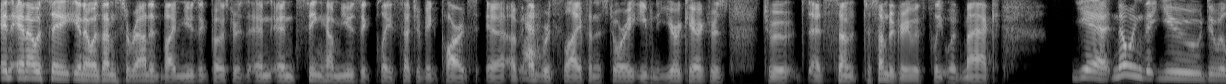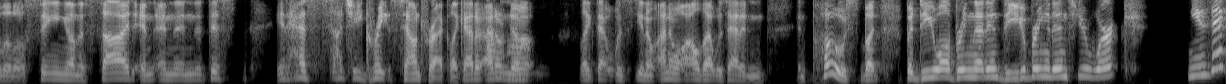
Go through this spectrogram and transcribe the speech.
And and I would say, you know, as I'm surrounded by music posters and and seeing how music plays such a big part uh, of Yes. Edward's life and the story, even to your characters, to at some to some degree with Fleetwood Mac. Yeah, knowing that you do a little singing on the side, and and then that this it has such a great soundtrack. Like I don't I don't know, Uh-huh. like that was you know I know all that was added in in post, but but do you all bring that in? Do you bring it into your work? Music?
